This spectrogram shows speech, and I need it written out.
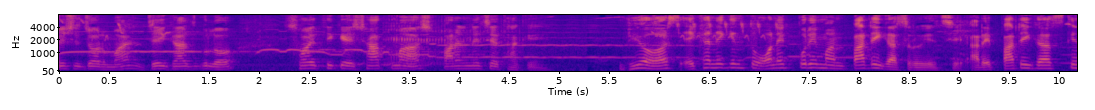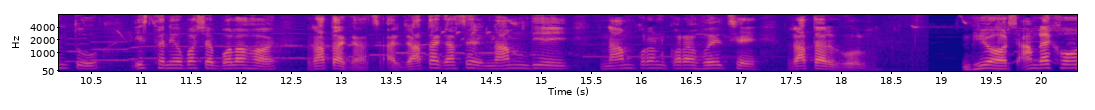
বেশি জন্মায় যেই গাছগুলো ছয় থেকে সাত মাস পানির নিচে থাকে। ভিওয়ার্স এখানে কিন্তু অনেক পরিমাণ পাটি গাছ রয়েছে। আর এই পাটি গাছ কিন্তু স্থানীয় ভাষায় বলা হয় রাতা গাছ আর রাতা গাছের নাম দিয়েই নামকরণ করা হয়েছে রাতার গোল। ভিওয়ার্স আমরা এখন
